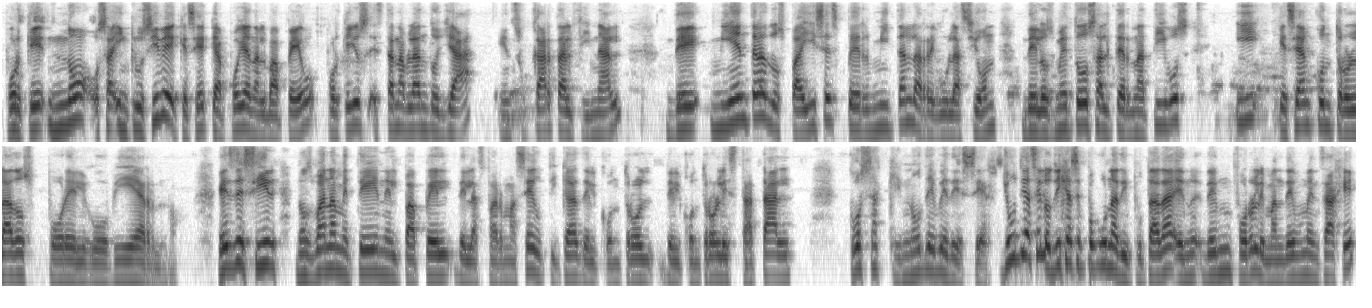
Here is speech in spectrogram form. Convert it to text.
porque no, o sea, inclusive que sé que apoyan al vapeo, porque ellos están hablando ya en su carta al final de mientras los países permitan la regulación de los métodos alternativos y que sean controlados por el gobierno. Es decir, nos van a meter en el papel de las farmacéuticas, del control, del control estatal, cosa que no debe de ser. Yo un día se lo dije hace poco a una diputada en, un foro, le mandé un mensaje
